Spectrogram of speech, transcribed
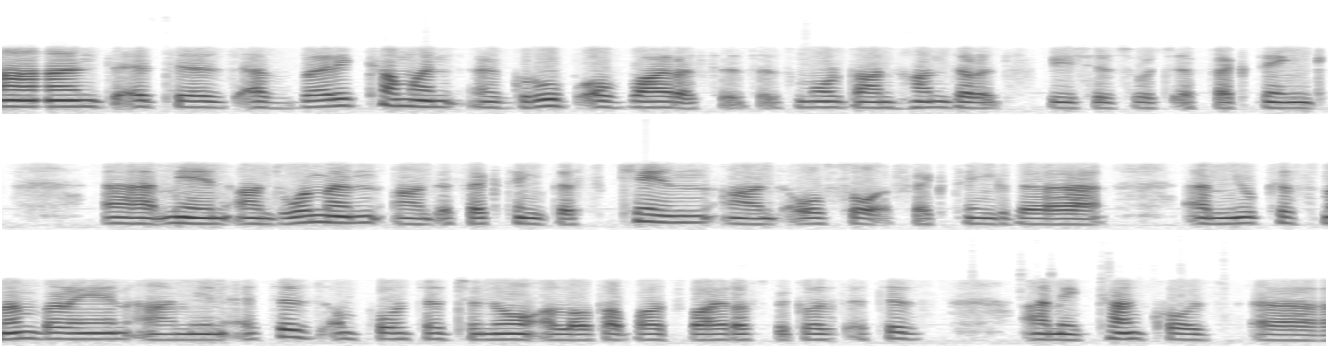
And it is a very common uh, group of viruses. It's more than 100 species which affecting uh, men and women and affecting the skin and also affecting the uh, mucous membrane. I mean, it is important to know a lot about virus because it is, I mean, can cause uh,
